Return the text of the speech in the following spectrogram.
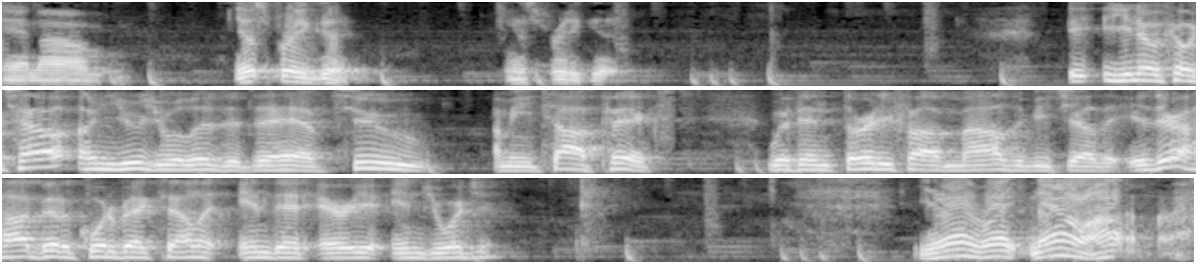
and um, it was pretty good. It was pretty good. You know, Coach, how unusual is it to have two? I mean, top picks within 35 miles of each other. Is there a hotbed of quarterback talent in that area in Georgia? Yeah, right now I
